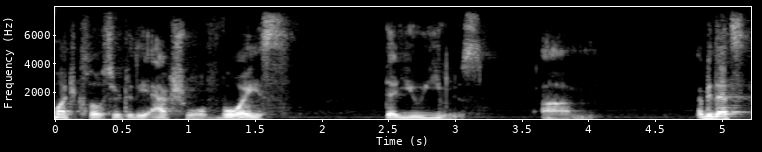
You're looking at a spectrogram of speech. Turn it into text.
much closer to the actual voice that you use. Um, I mean, that's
